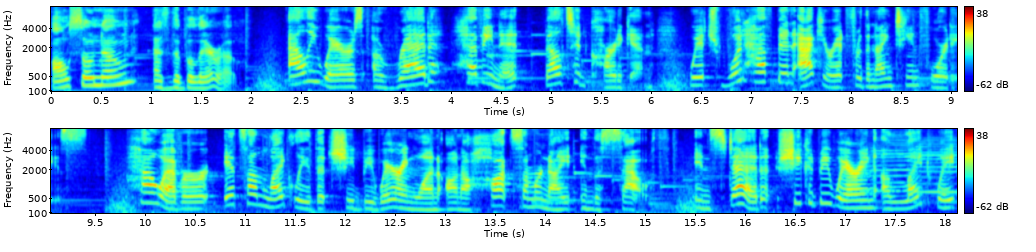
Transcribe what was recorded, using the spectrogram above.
also known as the bolero. Allie wears a red, heavy knit, belted cardigan, which would have been accurate for the 1940s. However, it's unlikely that she'd be wearing one on a hot summer night in the South. Instead, she could be wearing a lightweight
